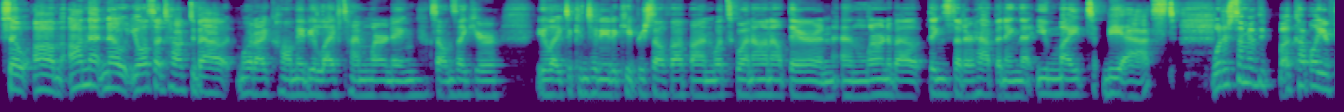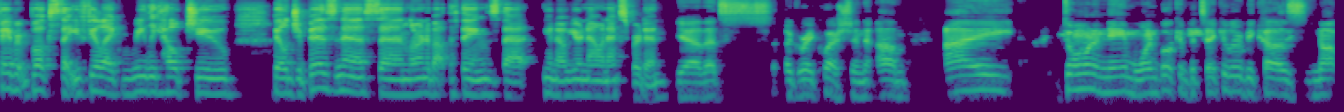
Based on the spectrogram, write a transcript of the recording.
So, um, on that note, you also talked about what I call maybe lifetime learning. sounds like you're you like to continue to keep yourself up on what's going on out there and and learn about things that are happening that you might be asked. What are some of the, a couple of your favorite books that you feel like really helped you build your business and learn about the things that you know you're now an expert in? Yeah, that's a great question. Um, I don't want to name one book in particular because not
